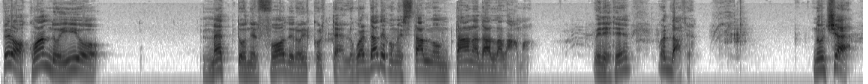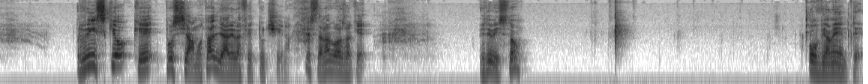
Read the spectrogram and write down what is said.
però quando io metto nel fodero il coltello, guardate come sta lontana dalla lama. Vedete? Guardate. Non c'è rischio che possiamo tagliare la fettuccina. Questa è una cosa che Avete visto? Ovviamente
